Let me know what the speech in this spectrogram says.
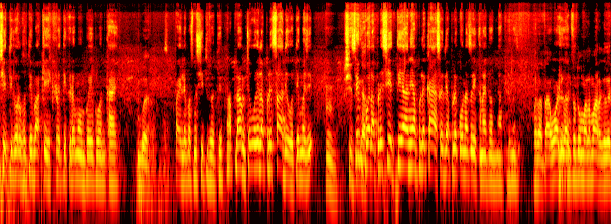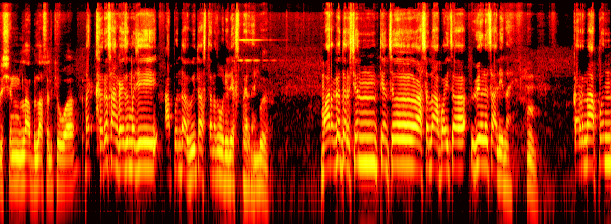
शेती करत होते. बाकी इकडे तिकडे मुंबई कोण काय. बर. पहिल्यापासून शेतीत होते. पण आपले आमचे वडील आपले साधे होते म्हणजे हम्म. शेती सिंपल आपले शेती आणि आपलं काय असेल ते आपलं कोणाचं एक नाही दोन नाही आपलं म्हणजे बरं आता वडिलांचं तुम्हाला मार्गदर्शन लाभलं असेल किंवा? नाही खरं सांगायचं म्हणजे आपण दहावीत असतानाच वडील एक्सपायर झाले. बर. मार्गदर्शन त्यांचं असं लाभायचा वेळच आली नाही. हम्म. कारण आपण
